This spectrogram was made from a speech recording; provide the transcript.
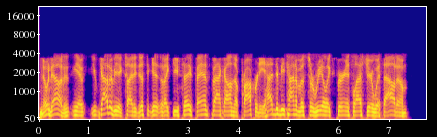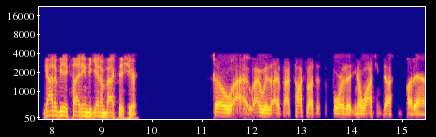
No doubt. You know, you've got to be excited just to get, like you say, fans back on the property. Had to be kind of a surreal experience last year without them. Got to be exciting to get them back this year. So I, I was, I've, I've talked about this before that, you know, watching Dustin put in,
